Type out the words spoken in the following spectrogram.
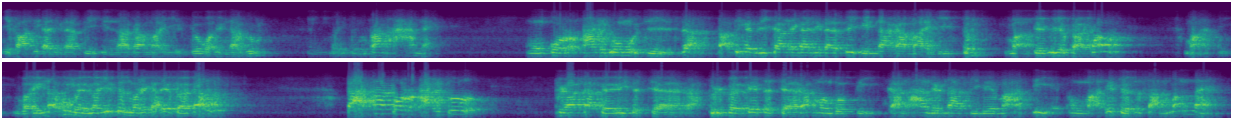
nyifati dari Nabi inna kama itu wa innahum itu kan aneh. Quran itu mujizat, tapi ngendikan dengan Nabi inna kama itu, mak itu ya bakal mati. Wa inna memang itu mereka ya bakal. Kata Quran itu berangkat dari sejarah, berbagai sejarah membuktikan agar Nabi mati, umat itu sesat meneng.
